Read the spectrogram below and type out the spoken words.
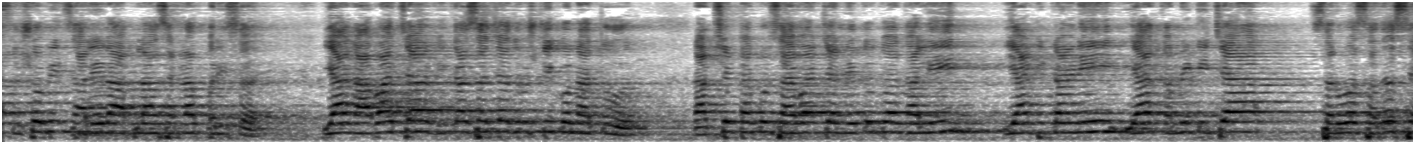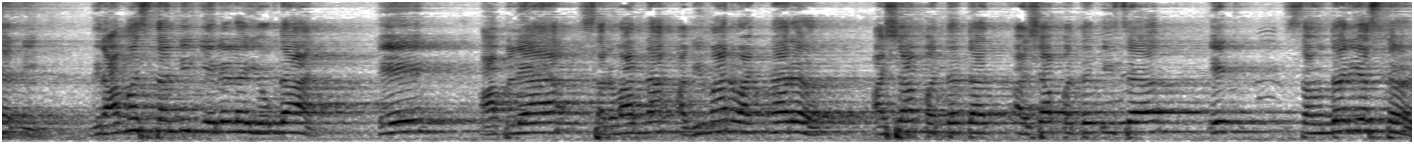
सुशोभित झालेला आपला हा सगळा परिसर या गावाच्या विकासाच्या दृष्टिकोनातून रामशेठ ठाकूर साहेबांच्या नेतृत्वाखाली या ठिकाणी या कमिटीच्या सर्व सदस्यांनी ग्रामस्थांनी केलेलं योगदान हे आपल्या सर्वांना अभिमान वाटणारं अशा पद्धतात अशा पद्धतीचं एक सौंदर्य स्थळ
